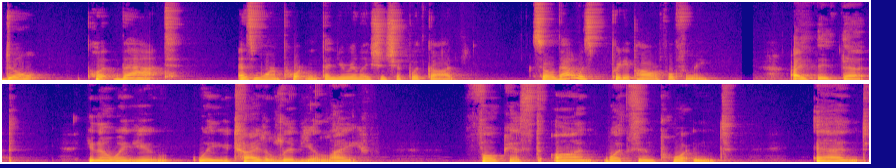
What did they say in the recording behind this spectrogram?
Don't put that as more important than your relationship with God. So that was pretty powerful for me. I think that, you know, when you when you try to live your life focused on what's important, and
